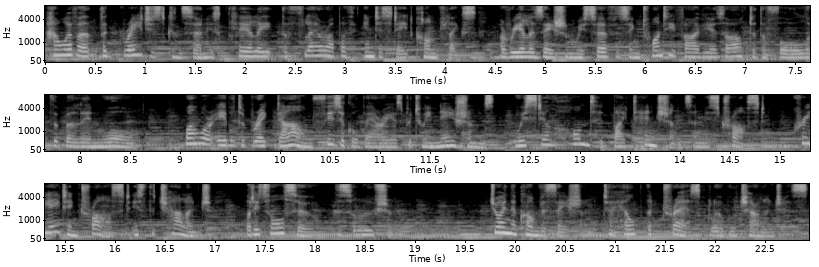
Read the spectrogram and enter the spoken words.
However, the greatest concern is clearly the flare up of interstate conflicts, a realization resurfacing 25 years after the fall of the Berlin Wall. While we're able to break down physical barriers between nations, we're still haunted by tensions and mistrust. Creating trust is the challenge, but it's also the solution. Join the conversation to help address global challenges.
